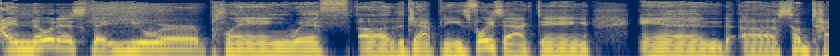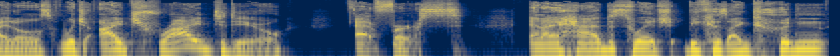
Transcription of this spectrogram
i noticed that you were playing with uh, the japanese voice acting and uh, subtitles which i tried to do at first and i had to switch because i couldn't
